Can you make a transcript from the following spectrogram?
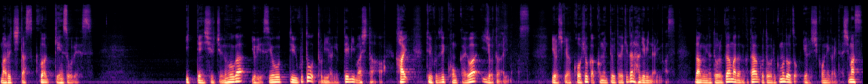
マルチタスクは幻想です。一点集中の方が良いですよっていうことを取り上げてみました。はい。ということで今回は以上となります。よろしければ高評価コメントいただけたら励みになります。番組の登録はまだの方はご登録もどうぞよろしくお願いいたします。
